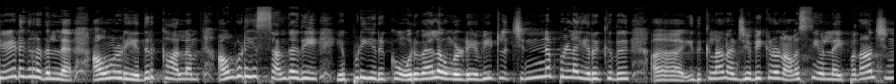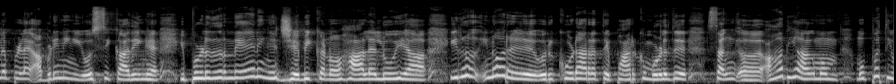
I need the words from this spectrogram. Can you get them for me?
தேடுகிறதில்ல. அவங்களுடைய எதிர்காலம் அவங்களுடைய சந்ததி எப்படி இருக்கும்? ஒருவேளை உங்களுடைய வீட்டில் சின்ன பிள்ளை இருக்குது இதுக்கெல்லாம் நான் ஜெபிக்கணும்னு அவசியம் இல்லை. இப்போதான் சின்ன பிள்ளை அப்படி நீங்கள் யோசிக்காதீங்க. இப்பொழுது இருந்தே நீங்கள் ஜெபிக்கணும். ஹாலலூயா இரு இன்னொரு ஒரு கூடாரத்தை பார்க்கும் பொழுது சங் ஆதி ஆகமம் முப்பத்தி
